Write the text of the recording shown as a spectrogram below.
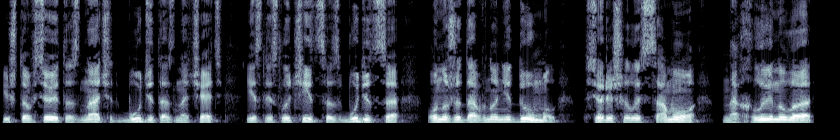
и что все это значит, будет означать, если случится, сбудется, он уже давно не думал, все решилось само, нахлынуло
